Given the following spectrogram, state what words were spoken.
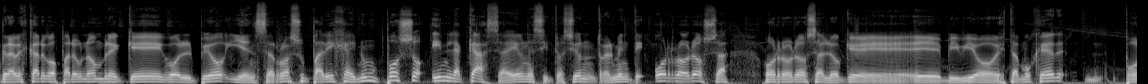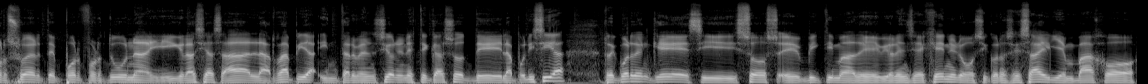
Graves cargos para un hombre que golpeó y encerró a su pareja en un pozo en la casa. Es ¿eh? una situación realmente horrorosa, horrorosa lo que eh, vivió esta mujer. Por suerte, por fortuna y gracias a la rápida intervención en este caso de la policía. Recuerden que si sos eh, víctima de violencia de género o si conoces a alguien bajo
